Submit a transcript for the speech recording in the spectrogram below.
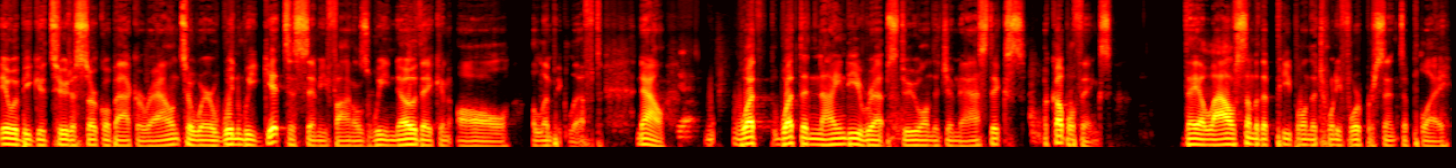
it would be good too to circle back around to where when we get to semifinals we know they can all olympic lift. Now Yeah. what what the 90 reps do on the gymnastics a couple things. They allow some of the people in the 24% to play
